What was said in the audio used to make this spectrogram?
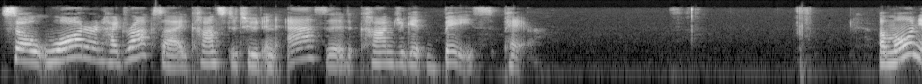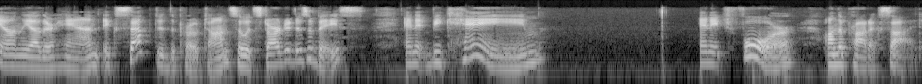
So water and hydroxide constitute an acid conjugate base pair. Ammonia, on the other hand, accepted the proton, so it started as a base, and it became NH4 on the product side.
